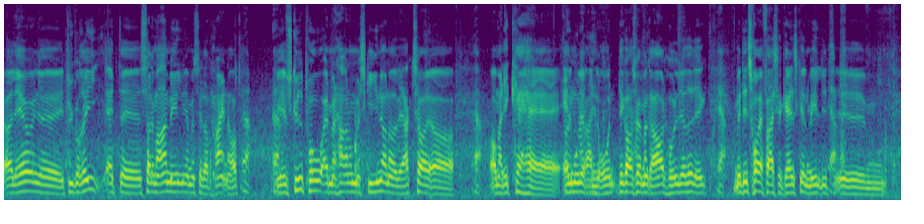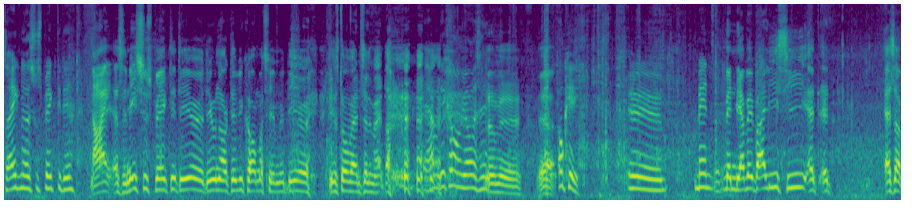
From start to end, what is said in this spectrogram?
øh, at lave en, øh, et byggeri, at øh, så er det meget almindeligt, at man sætter et hegn op. Ja, ja. Jeg vil skyde på, at man har nogle maskiner og noget værktøj, og, Ja. og man ikke kan have alle mulige rende rundt. Det kan også være, at man graver et hul, jeg ved det ikke. Ja. Men det tror jeg faktisk er ganske almindeligt. Ja. Øhm, Der er ikke noget suspekt i det. nej, altså det mest suspekte, det er, jo, det er jo nok det, vi kommer til, men det er jo det er storvandselementer. Ja, men det kommer vi over til. Som, øh, ja. Okay. Øh, men Men jeg vil bare lige sige, at, at altså,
